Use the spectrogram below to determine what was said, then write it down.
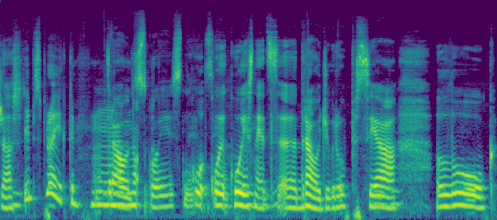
žāsarības projekti, projekti. Draudzes, no, ko iesniedz. Ko, ko, ko iesniedz uh, draudžu grupas, jā. Mm. Lūk,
